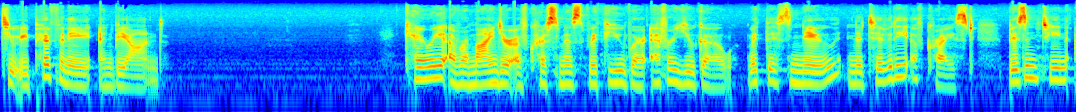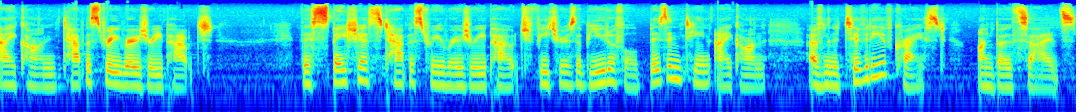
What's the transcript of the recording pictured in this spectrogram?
to Epiphany and beyond. Carry a reminder of Christmas with you wherever you go with this new Nativity of Christ Byzantine icon tapestry rosary pouch. This spacious tapestry rosary pouch features a beautiful Byzantine icon of the Nativity of Christ on both sides.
